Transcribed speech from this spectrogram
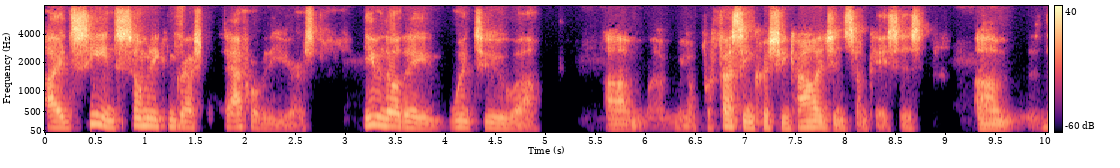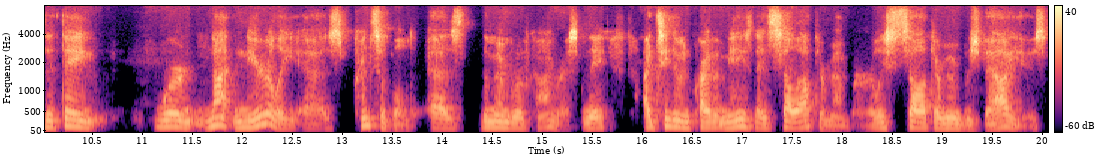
I'd seen so many congressional staff over the years, even though they went to, uh, um, you know, professing Christian college in some cases, um, that they were not nearly as principled as the member of Congress. And they, I'd see them in private meetings, and they'd sell out their member, or at least sell out their members' values.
